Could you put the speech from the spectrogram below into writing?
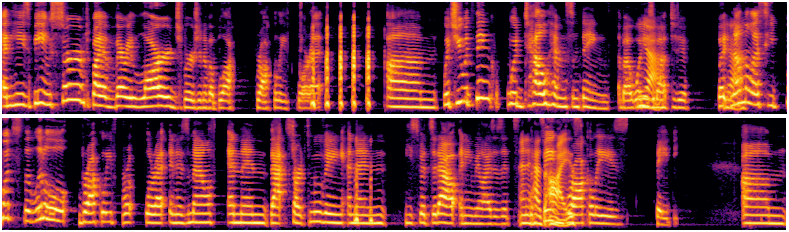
and he's being served by a very large version of a block broccoli floret. um which you would think would tell him some things about what he's about to do. But Yeah. nonetheless, he puts the little broccoli floret in his mouth, and then that starts moving, and then he spits it out, and he realizes it's And it the has big eyes. broccoli's baby. Um,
